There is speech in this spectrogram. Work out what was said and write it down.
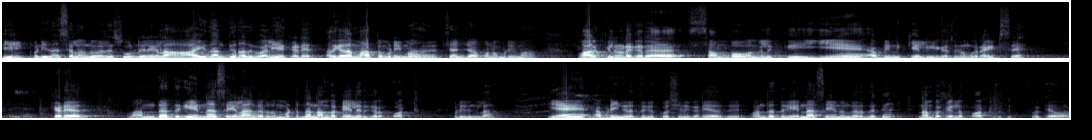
டீல் பண்ணி தான் சில நோய் சூழ்நிலைகளை ஆகி தான் தீரும். அதுக்கு வழியே கிடையாது. அதுக்கு எதாவது மாற்ற முடியுமா? சேஞ்ச் ஆஃப் பண்ண முடியுமா? வாழ்க்கையில் நடக்கிற சம்பவங்களுக்கு ஏன் அப்படின்னு கேள்வி கேட்கறதுக்கு நமக்கு ரைட்ஸே கிடையாது. வந்ததுக்கு என்ன செய்யலாங்கிறது மட்டும்தான் நம்ம கையில் இருக்கிற பார்ட் புரியுதுங்களா? ஏன் அப்படிங்கிறதுக்கு கொஷின் கிடையாது. வந்ததுக்கு என்ன செய்யணுங்கிறதுக்கு நம்ம கையில் பாட்டு இருக்குது ஓகேவா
